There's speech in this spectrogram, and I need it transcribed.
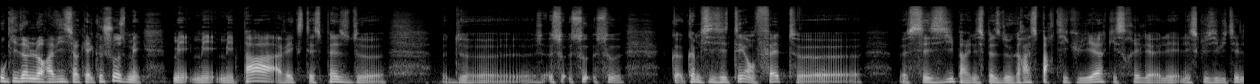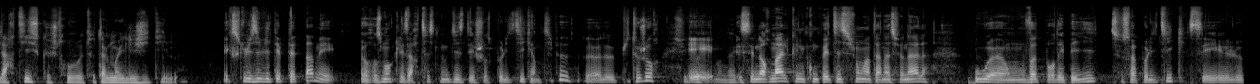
ou qui donnent leur avis sur quelque chose, mais, mais, mais, mais pas avec cette espèce de. de comme si c'était en fait. euh, saisi par une espèce de grâce particulière qui serait l'exclusivité de l'artiste, que je trouve totalement illégitime. Exclusivité peut-être pas, mais heureusement que les artistes nous disent des choses politiques un petit peu, euh, depuis toujours. Et, c'est normal qu'une compétition internationale où euh, on vote pour des pays, ce soit politique. C'est le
